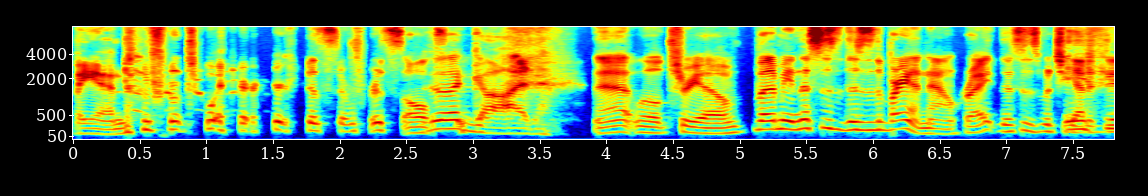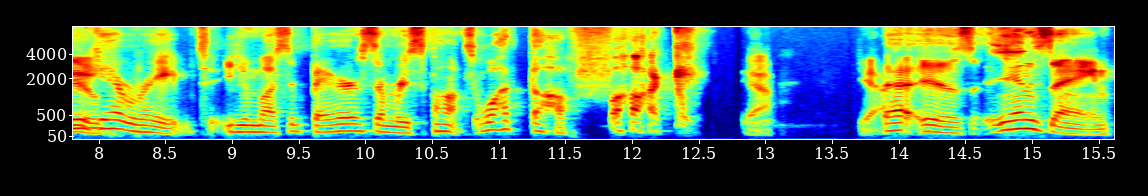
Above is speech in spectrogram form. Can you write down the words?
banned from Twitter as a result. Good God! That little trio. But I mean, this is this is the brand now, right? This is what you got to do. if you get raped, you must bear some response. What the fuck? Yeah. Yeah. That is insane.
